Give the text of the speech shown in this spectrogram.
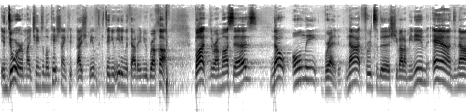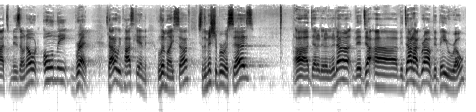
endure my change in location. I, could, I should be able to continue eating without a new bracha. But the Rama says, no, only bread, not fruits of the Shivat Aminim and not mizonot, only bread. So how do we paskin lemaisa? So the Mishnah Berurah says, uh, bebeiro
